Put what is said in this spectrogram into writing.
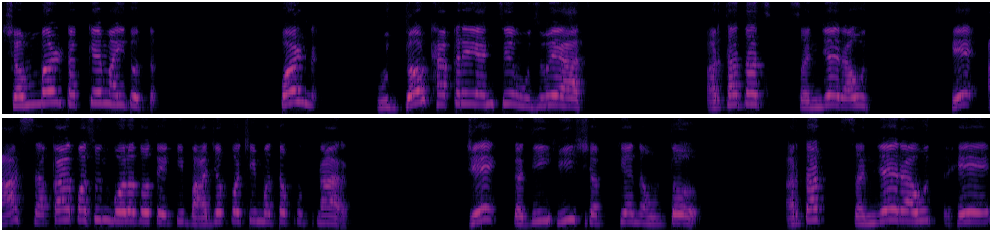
शंभर टक्के माहीत होत. पण उद्धव ठाकरे यांचे उजवे हात अर्थातच संजय राऊत हे आज सकाळपासून बोलत होते की भाजपची मतं फुटणार. जे कधीही शक्य नव्हतं. अर्थात संजय राऊत हे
